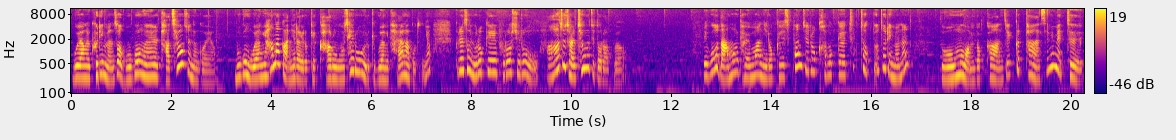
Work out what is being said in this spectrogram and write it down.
모양을 그리면서 모공을 다 채워주는 거예요. 모공 모양이 하나가 아니라 이렇게 가로, 세로 이렇게 모양이 다양하거든요. 그래서 이렇게 브러쉬로 아주 잘 채워지더라고요. 그리고 남은 결만 이렇게 스펀지로 가볍게 툭툭 두드리면 은 너무 완벽한 깨끗한 세미매트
